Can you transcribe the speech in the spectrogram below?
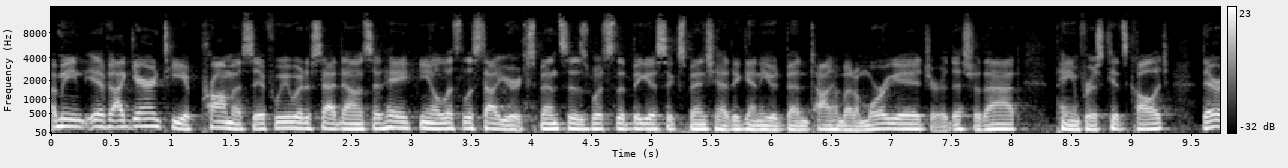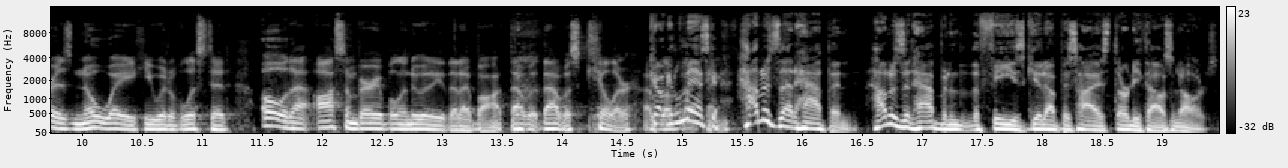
I mean, if I guarantee you, promise, if we would have sat down and said, Hey, you know, let's list out your expenses, what's the biggest expense you had? Again, he would have been talking about a mortgage or this or that, paying for his kids' college. There is no way he would have listed, Oh, that awesome variable annuity that I bought. That was that was killer. let me ask thing. you, how does that happen? How does it happen that the fees get up as high as thirty thousand dollars?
